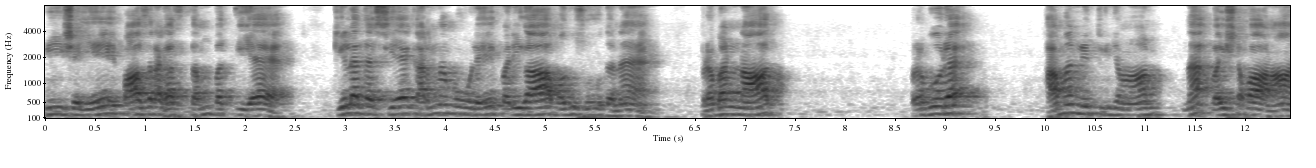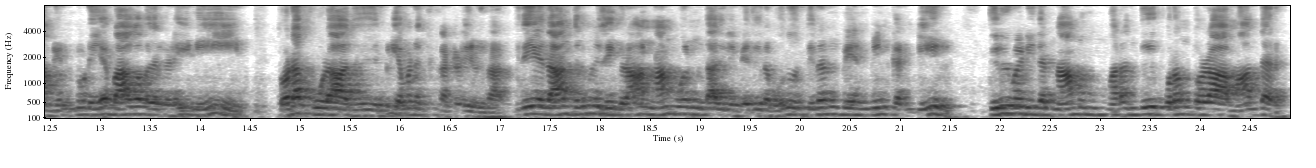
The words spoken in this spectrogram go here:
பீஷயே பாசரஹஸ்தம் பத்திய. கிலதஸ்ய கர்ணமூலே பரிகா மதுசூதன. பிரபன்னாத் பிரபுர அமநித்யான் ந வைஷ்ணவானாம் என்னுடைய பாகவதர்களை நீ தொடக்கூடாது என்று யமனுக்கு கட்டளையிடுகிறார் இதையே தான் திருமணி செய்கிறான். நான் முகந்தாதிலே பேசுகிற போது திறன்பேன்மின் கண்டீர். திருவடிதன் நாமம் மறந்து புறம் தொழா மாந்தர்.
